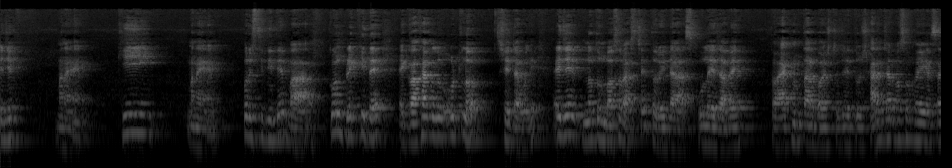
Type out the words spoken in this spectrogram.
এই যে মানে কি মানে পরিস্থিতিতে বা কোন প্রেক্ষিতে এই কথাগুলো উঠল সেটা বলি। এই যে নতুন বছর আসছে তো রিদা স্কুলে যাবে, তো এখন তার বয়সটা যেহেতু সাড়ে চার বছর হয়ে গেছে,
